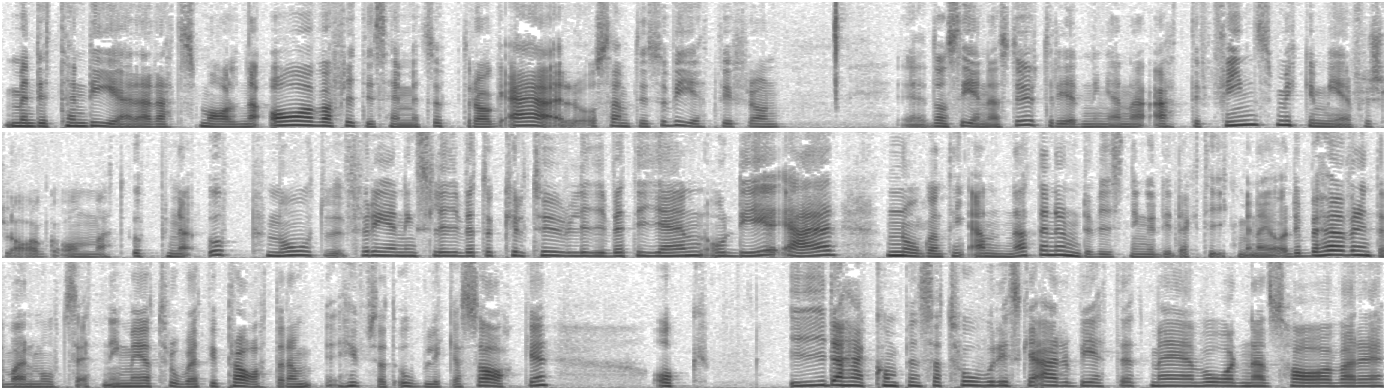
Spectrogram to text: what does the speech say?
Men det tenderar att smalna av vad fritidshemmets uppdrag är och samtidigt så vet vi från eh, de senaste utredningarna att det finns mycket mer förslag om att öppna upp mot föreningslivet och kulturlivet igen och det är någonting annat än undervisning och didaktik menar jag. Det behöver inte vara en motsättning men jag tror att vi pratar om hyfsat olika saker. Och i det här kompensatoriska arbetet med vårdnadshavare,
